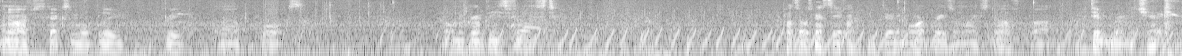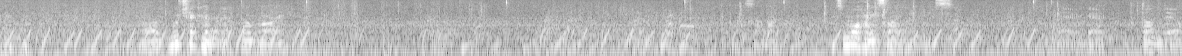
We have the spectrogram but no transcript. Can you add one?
I know I have to collect some more blue blue uh, plorts. But I want to grab these first. Plus I was going to see if I can do any more upgrades on my stuff, but I didn't really check. well, we'll check in a minute, don't worry. That's that one. Some more honey slimes. There we go. Done deal.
